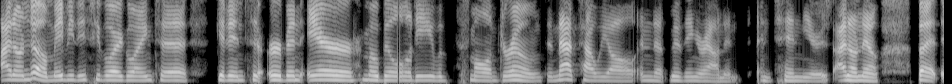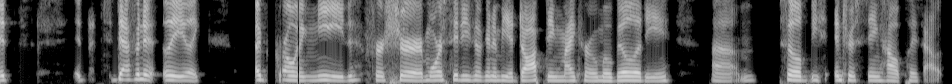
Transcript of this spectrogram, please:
I don't know. Maybe these people are going to get into urban air mobility with small drones, and that's how we all end up moving around in, in 10 years. I don't know. But it's it's definitely like a growing need for sure. More cities are going to be adopting micro mobility. Um, so it'll be interesting how it plays out.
